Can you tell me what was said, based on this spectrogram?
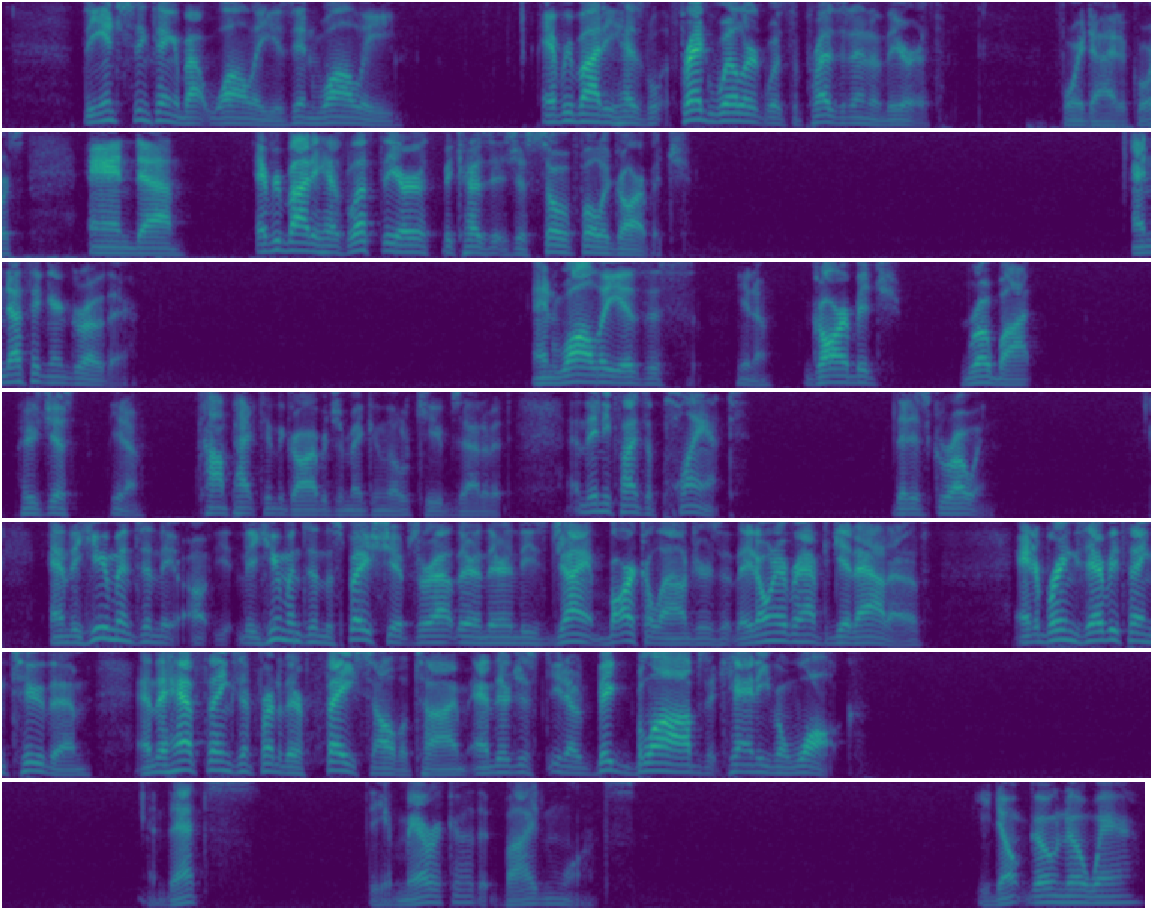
the interesting thing about WALL-E is in WALL-E, everybody has Fred Willard was the president of the Earth before he died, of course, and uh, everybody has left the Earth because it's just so full of garbage, and nothing can grow there. And WALL-E is this you know, garbage robot who's just, you know, compacting the garbage and making little cubes out of it. And then he finds a plant that is growing. And the humans in the uh, the humans in the spaceships are out there and they're in these giant barca loungers that they don't ever have to get out of. And it brings everything to them. And they have things in front of their face all the time. And they're just, you know, big blobs that can't even walk. And that's the America that Biden wants. You don't go nowhere.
